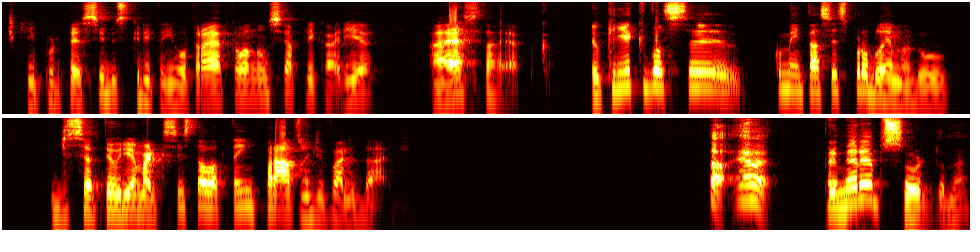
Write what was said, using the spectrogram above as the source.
De que, por ter sido escrita em outra época, ela não se aplicaria a esta época. Eu queria que você comentasse esse problema do, de se a teoria marxista ela tem prazo de validade. Não, é, primeiro é absurdo, né?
